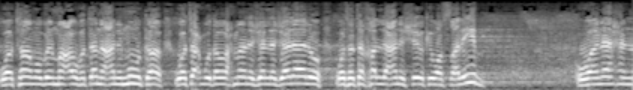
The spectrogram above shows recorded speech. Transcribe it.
وتأمر بالمعروف وتنهى عن المنكر وتعبد الرحمن جل جلاله وتتخلى عن الشرك والصليب. ونحن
